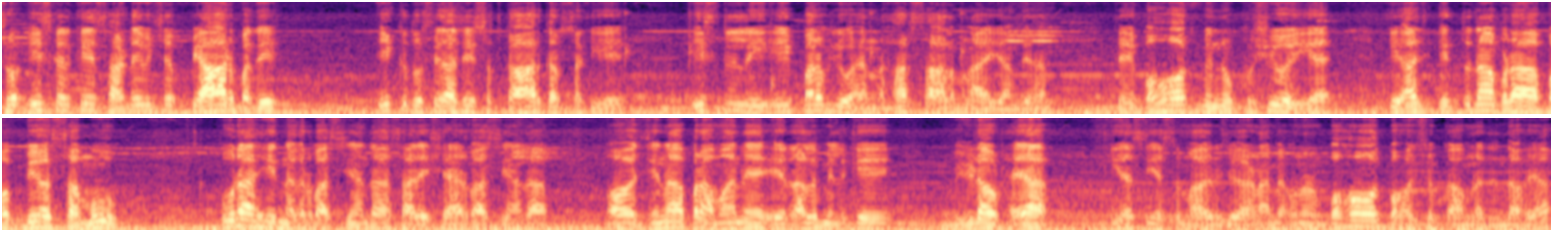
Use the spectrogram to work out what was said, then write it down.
ਸੋ ਇਸ ਕਰਕੇ ਸਾਡੇ ਵਿੱਚ ਪਿਆਰ ਵਧੇ, ਇੱਕ ਦੂਸਰੇ ਦਾ ਅਸੀਂ ਸਤਿਕਾਰ ਕਰ ਸਕੀਏ। ਇਸ ਲਈ ਇਹ ਪਰਬ ਜੋ ਹਨ ਹਰ ਸਾਲ ਮਨਾਏ ਜਾਂਦੇ ਹਨ ਤੇ ਬਹੁਤ ਮੈਨੂੰ ਖੁਸ਼ੀ ਹੋਈ ਹੈ ਕਿ ਅੱਜ ਇਤਨਾ ਬੜਾ ਭव्य ਸਮੂਹ ਪੂਰਾ ਹੀ ਨਗਰ ਵਾਸੀਆਂ ਦਾ, ਸਾਰੇ ਸ਼ਹਿਰ ਵਾਸੀਆਂ ਦਾ ਔਰ ਜਿਨ੍ਹਾਂ ਭਰਾਵਾਂ ਨੇ ਇਹ ਰਲ ਮਿਲ ਕੇ ਬੀੜਾ ਉਠਾਇਆ ਕਿ ਅਸੀਂ ਇਸ ਸਮਾਜ ਨੂੰ ਜਗਾਉਣਾ। ਮੈਂ ਉਹਨਾਂ ਨੂੰ ਬਹੁਤ ਬਹੁਤ ਸ਼ੁਭਕਾਮਨਾ ਦਿੰਦਾ ਹੋਇਆ।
